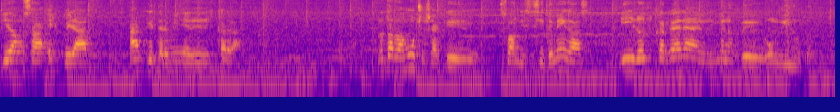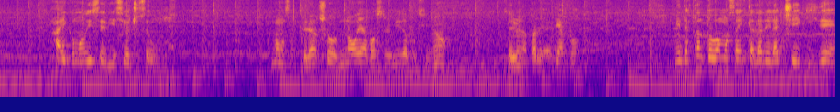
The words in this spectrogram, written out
Y vamos a esperar a que termine de descargar. No tarda mucho ya que son 17 megas y lo descargará en menos de un minuto. Hay como dice 18 segundos. Vamos a esperar, yo no voy a pausar el video porque si no sería una pérdida de tiempo. Mientras tanto vamos a instalar el HXD.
